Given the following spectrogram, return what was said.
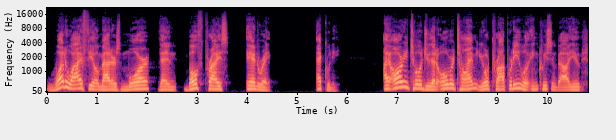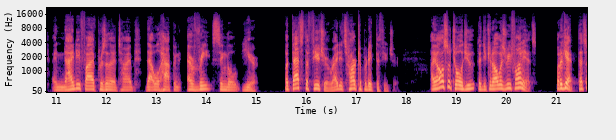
what do I feel matters more than both price and rate? Equity. I already told you that over time, your property will increase in value, and 95% of the time, that will happen every single year. But that's the future, right? It's hard to predict the future. I also told you that you can always refinance. But again, that's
